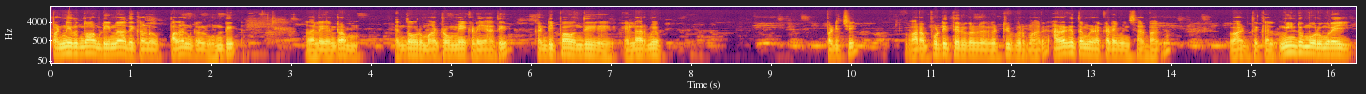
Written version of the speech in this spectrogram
பண்ணியிருந்தோம் அப்படின்னா அதுக்கான பலன்கள் உண்டு. அதில் என்ற எந்த ஒரு மாற்றமுமே கிடையாது. கண்டிப்பாக வந்து எல்லாருமே படித்து வர போட்டித் தேர்வுகள் வெற்றி பெறுமாறு அழகு தமிழ் அகாடமியின் சார்பாக வாழ்த்துக்கள். மீண்டும் ஒரு முறை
